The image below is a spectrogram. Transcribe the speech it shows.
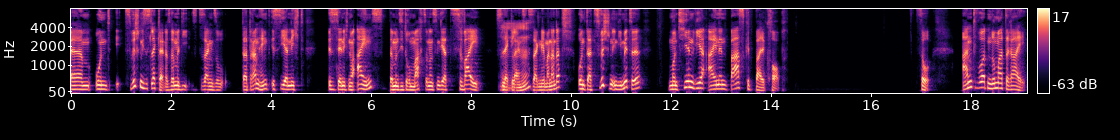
Ähm, und zwischen dieses Slackline, also wenn man die sozusagen so da dran hängt, ist sie ja nicht, ist es ja nicht nur eins, wenn man sie drum macht, sondern es sind ja zwei Slacklines Mhm. sozusagen nebeneinander. Und dazwischen in die Mitte montieren wir einen Basketballkorb. So. Antwort Nummer drei.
